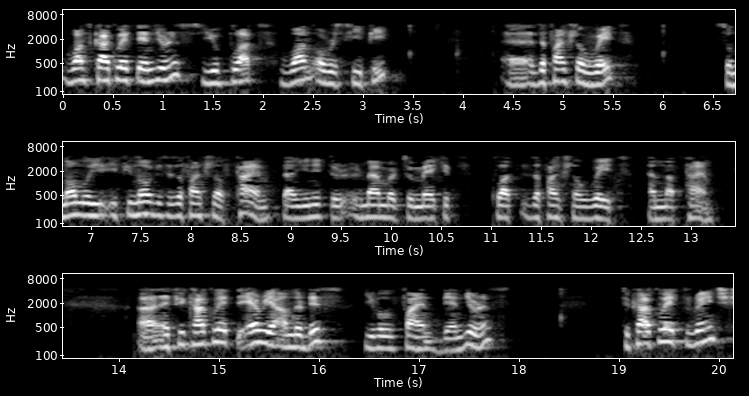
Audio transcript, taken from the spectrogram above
want to calculate the endurance, you plot 1 over Cp uh, as a function of weight. So normally, if you know this is a function of time, then you need to remember to make it plot as a function of weight and not time. Uh, if you calculate the area under this, you will find the endurance. To calculate the range,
